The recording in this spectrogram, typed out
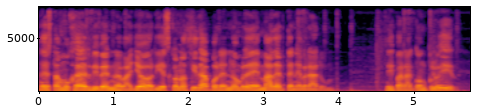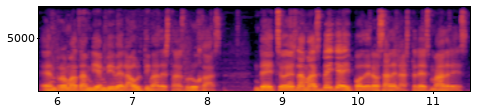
Esta mujer vive en Nueva York y es conocida por el nombre de Mother Tenebrarum. Y para concluir, en Roma también vive la última de estas brujas. De hecho, es la más bella y poderosa de las tres madres,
